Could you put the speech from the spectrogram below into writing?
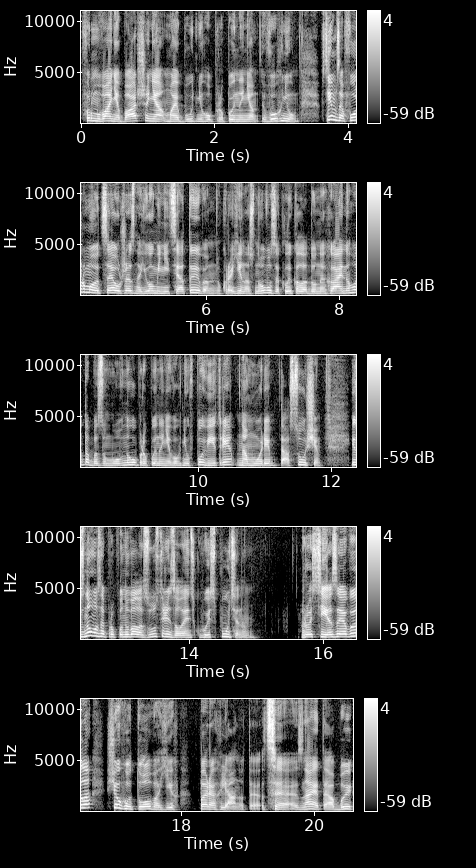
формування бачення майбутнього припинення вогню. Втім, за формою це вже знайомі ініціативи. Україна знову закликала до негайного та безумовного припинення вогню в повітрі, на морі та суші. І знову запропонувала зустріч Зеленського із Путіним. Росія заявила, що готова їх переглянути це, знаєте, аби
